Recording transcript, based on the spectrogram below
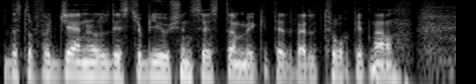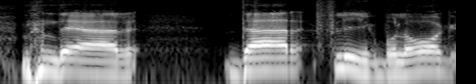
Det står för General Distribution System, vilket är ett väldigt tråkigt namn. Men det är där flygbolag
